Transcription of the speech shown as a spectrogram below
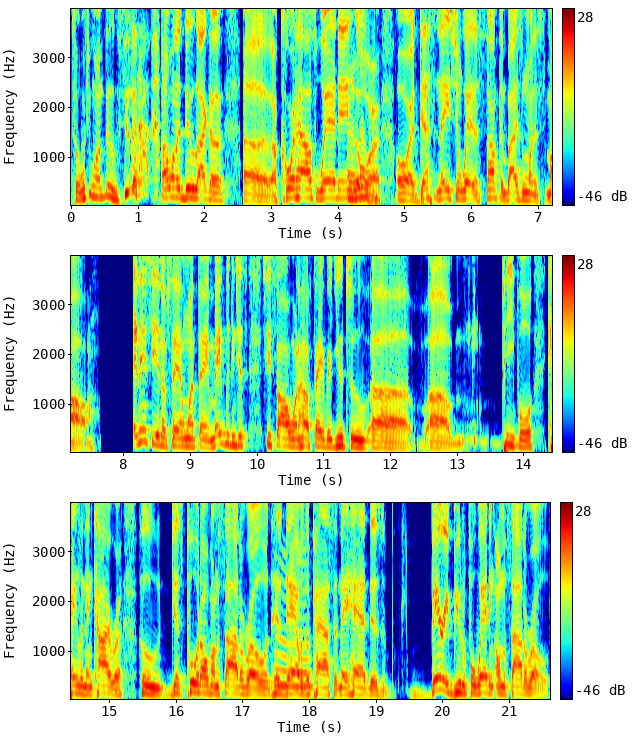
so what you want to do? She said, I want to do like a, a a courthouse wedding or or a destination wedding, something, but I just want it small. And then she ended up saying one thing. Maybe we can just. She saw one of her favorite YouTube uh, um, people, Kaylin and Kyra, who just pulled over on the side of the road. His dad was a mm-hmm. pastor, and they had this very beautiful wedding on the side of the road.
